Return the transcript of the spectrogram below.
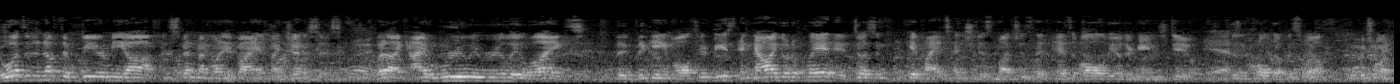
it wasn't enough to veer me off and spend my money buying my Genesis. But like I really, really liked the, the game Altered Beast, and now I go to play it, and it doesn't get my attention as much as the, as all the other games do. It doesn't hold up as well. Which one?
